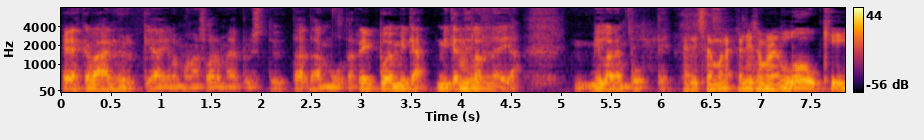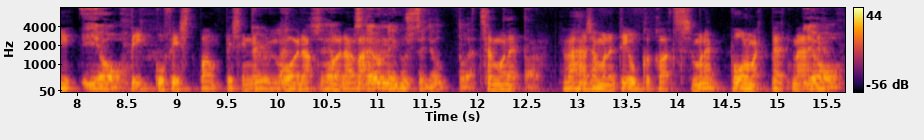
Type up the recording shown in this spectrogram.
ehkä vähän nyrkkiä ilmaan, sormea pystyy tai jotain muuta, riippuen mikä, mikä tilanne ja millainen putti. eli semmoinen, eli semmoinen low key Joo, pikku fist pumppi sinne kyllä. voidaan, se, voidaan on, vähän. se on niin kuin se juttu. Että semmoinen, tota, vähän semmoinen tiukka katse, semmoinen Paul McBeth joo,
